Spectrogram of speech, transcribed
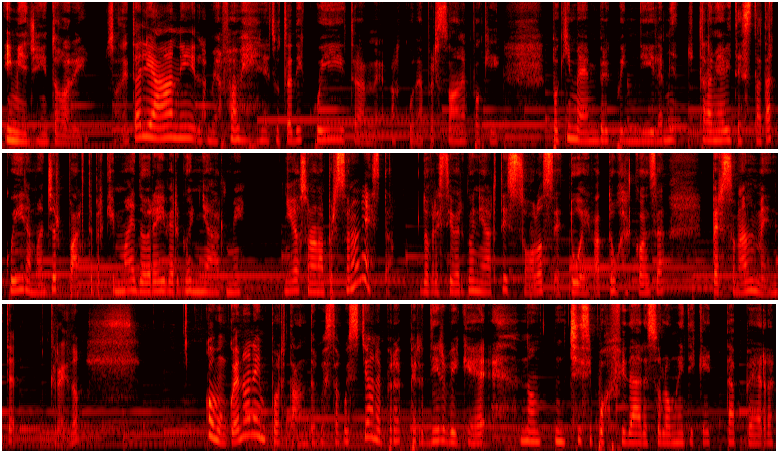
I miei genitori sono italiani, la mia famiglia è tutta di qui, tranne alcune persone, pochi, pochi membri, quindi la mia, tutta la mia vita è stata qui, la maggior parte, perché mai dovrei vergognarmi io sono una persona onesta, dovresti vergognarti solo se tu hai fatto qualcosa personalmente, credo. Comunque non è importante questa questione, però è per dirvi che non ci si può affidare solo a un'etichetta per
